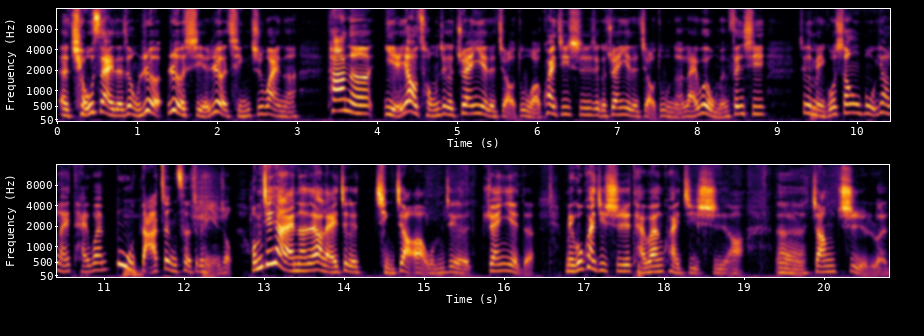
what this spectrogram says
呃球赛的这种热热血热情之外呢，他呢也要从这个专业的角度啊，会计师这个专业的角度呢，来为我们分析这个美国商务部要来台湾不达政策，这个很严重。我们接下来呢要来这个请教啊，我们这个专业的美国会计师、台湾会计师啊，呃张志伦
